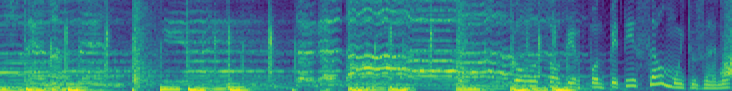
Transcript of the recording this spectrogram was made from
Extremamente desagradável. Com o solverde.pt são muitos anos.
